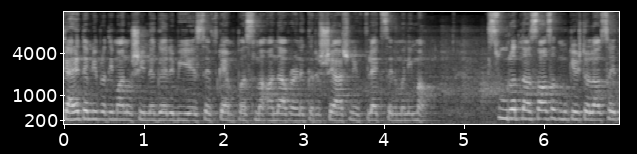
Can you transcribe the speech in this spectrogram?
ત્યારે તેમની પ્રતિમાનું શ્રીનગર બીએસએફ કેમ્પસમાં અનાવરણ કરશે. આજની ફ્લેગ સેરેમનીમાં સુરતના સાંસદ મુકેશ દલાલ સહિત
